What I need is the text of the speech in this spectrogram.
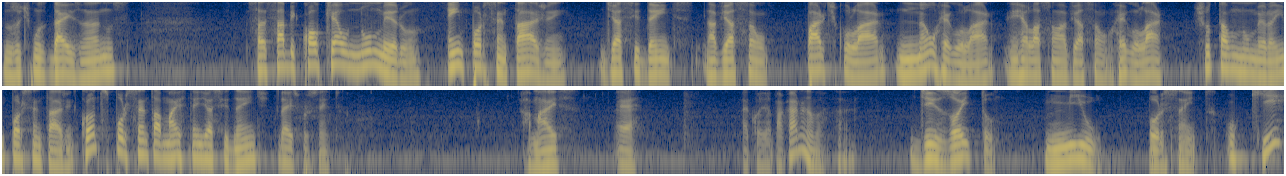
Nos últimos 10 anos, você sabe qual é o número em porcentagem de acidentes na aviação particular não regular em relação à aviação regular? Chuta um número aí em porcentagem. Quantos por cento a mais tem de acidente? 10%. A mais? É. É coisa pra caramba. 18 mil por cento. O quê?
